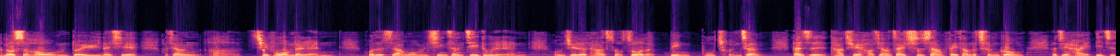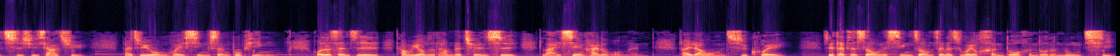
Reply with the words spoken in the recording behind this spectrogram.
很多时候，我们对于那些好像呃欺负我们的人，或者是让我们心生嫉妒的人，我们觉得他所做的并不纯正，但是他却好像在世上非常的成功，而且还一直持续下去。乃至于我们会心生不平，或者甚至他们用着他们的权势来陷害了我们，来让我们吃亏。所以在这时候，我们的心中真的是会有很多很多的怒气。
